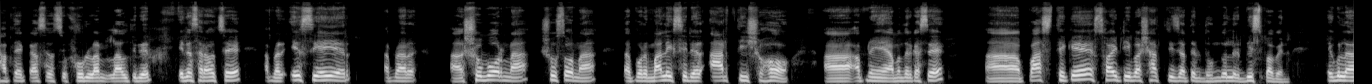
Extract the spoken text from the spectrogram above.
হাতে একটা আছে, হচ্ছে ফুরলান লাল তীরের এটা ছাড়া হচ্ছে আপনার এসিআই এর আপনার সুবর্ণা সূচনা তারপরে মালিক সিডের আরতি সহ আপনি আমাদের কাছে পাঁচ থেকে ছয়টি বা সাতটি জাতের ধুন্দলের বীজ পাবেন। এগুলা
